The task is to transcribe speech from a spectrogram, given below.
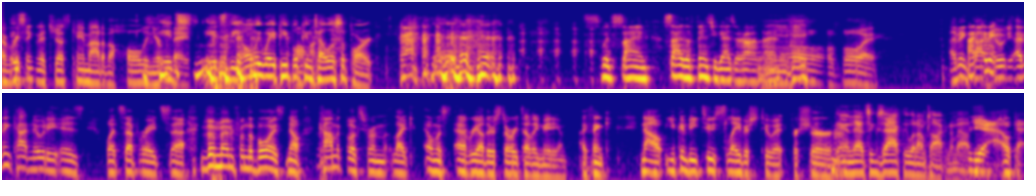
Everything that just came out of the hole in your It's face. it's the only way people can tell us apart. Which side side of the fence you guys are on? I- oh boy. I think I- I mean- continuity. I, think continuity is what separates uh, the men from the boys. No, comic books from like almost every other storytelling medium. I think. Now you can be too slavish to it for sure. And that's exactly what I'm talking about. Yeah. Okay.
